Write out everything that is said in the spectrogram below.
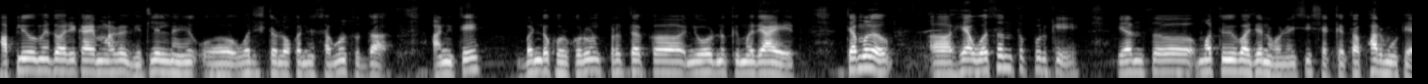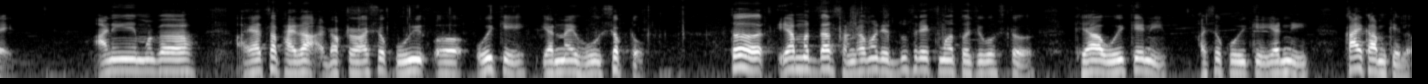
आपली उमेदवारी काय मागं घेतलेली नाही व- वरिष्ठ लोकांनी सांगूनसुद्धा आणि ते बंडखोर करून प्रत्येक निवडणुकीमध्ये आहेत. त्यामुळं ह्या वसंत पुरके यांचं मतविभाजन होण्याची शक्यता फार मोठी आहे. आणि मग ह्याचा याचा फायदा डॉक्टर अशोक उई उईके यांनाही होऊ शकतो. तर या मतदारसंघामध्ये दुसरी एक महत्त्वाची गोष्ट ह्या उईकेनी अशोक उईके यांनी काय काम केलं?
